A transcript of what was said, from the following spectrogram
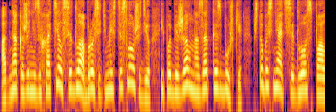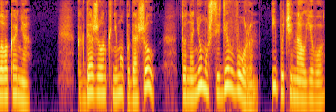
однако же не захотел седла бросить вместе с лошадью и побежал назад к избушке, чтобы снять седло с палого коня. Когда же он к нему подошел, то на нем уж сидел ворон и починал его.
